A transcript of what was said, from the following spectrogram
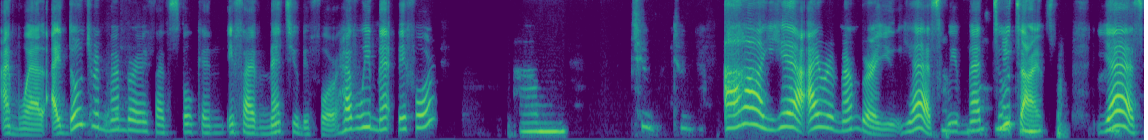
I'm well. I don't remember if I've spoken, if I've met you before. Have we met before? Um, two, two. Ah, yeah, I remember you. Yes, we've met two times. Yes,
